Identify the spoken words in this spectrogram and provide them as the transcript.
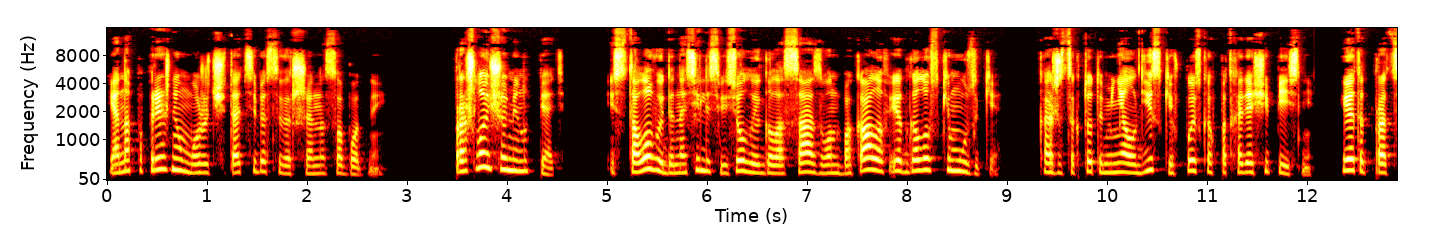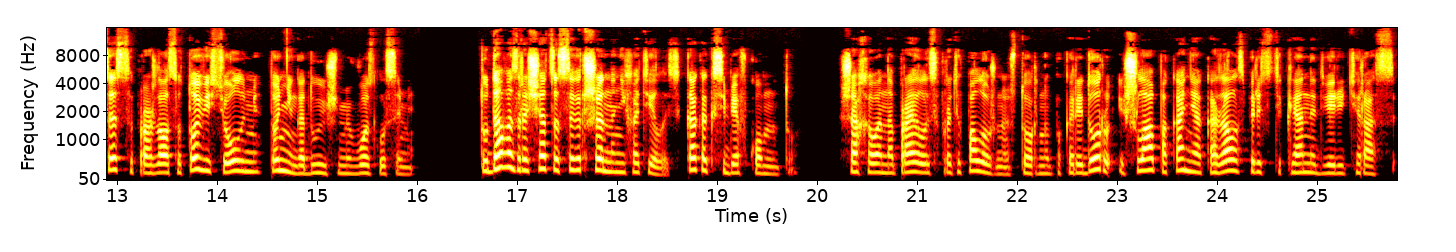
и она по-прежнему может считать себя совершенно свободной. Прошло еще минут пять. Из столовой доносились веселые голоса, звон бокалов и отголоски музыки. Кажется, кто-то менял диски в поисках подходящей песни, и этот процесс сопровождался то веселыми, то негодующими возгласами. Туда возвращаться совершенно не хотелось, как и к себе в комнату. Шахова направилась в противоположную сторону по коридору и шла, пока не оказалась перед стеклянной дверью террасы.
